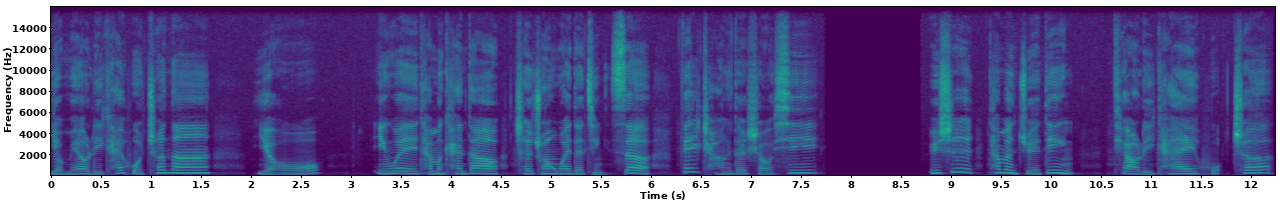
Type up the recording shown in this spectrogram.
有没有离开火车呢？有，因为他们看到车窗外的景色非常的熟悉，于是他们决定。跳离开火车，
